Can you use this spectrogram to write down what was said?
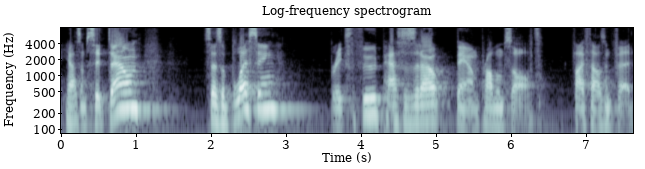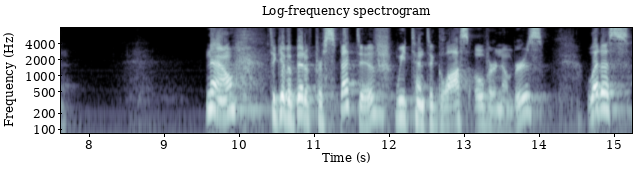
He has them sit down, says a blessing, breaks the food, passes it out, bam, problem solved. 5,000 fed. Now, to give a bit of perspective, we tend to gloss over numbers. Let us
